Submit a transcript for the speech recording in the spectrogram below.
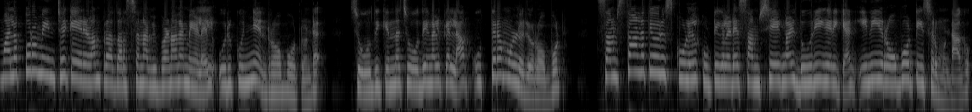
മലപ്പുറം ഇന്ത്യ കേരളം പ്രദർശന വിപണന മേളയിൽ ഒരു കുഞ്ഞൻ റോബോട്ടുണ്ട്. ചോദിക്കുന്ന ചോദ്യങ്ങൾക്കെല്ലാം ഉത്തരമുള്ളൊരു റോബോട്ട്. സംസ്ഥാനത്തെ ഒരു സ്കൂളിൽ കുട്ടികളുടെ സംശയങ്ങൾ ദൂരീകരിക്കാൻ ഇനി റോബോട്ട് ടീച്ചറും ഉണ്ടാകും.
